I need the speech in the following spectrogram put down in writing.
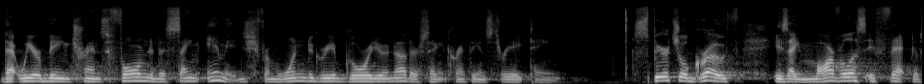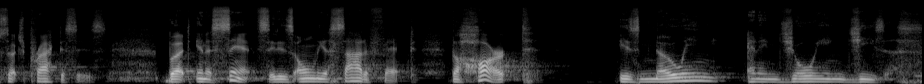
that we are being transformed in the same image from one degree of glory to another 2 corinthians 3.18 Spiritual growth is a marvelous effect of such practices, but in a sense, it is only a side effect. The heart is knowing and enjoying Jesus.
